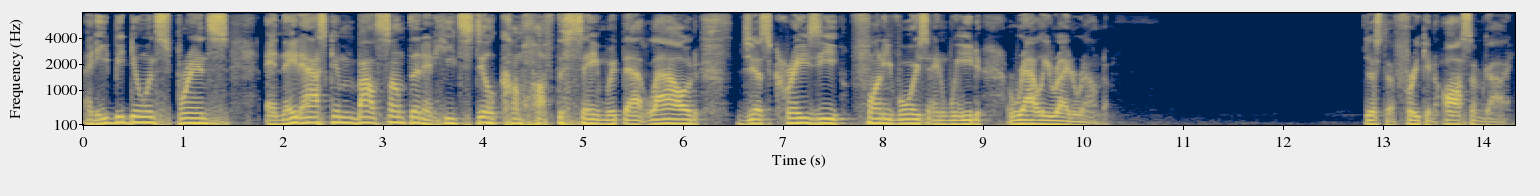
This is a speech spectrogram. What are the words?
and he'd be doing sprints and they'd ask him about something and he'd still come off the same with that loud just crazy funny voice and we'd rally right around him just a freaking awesome guy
